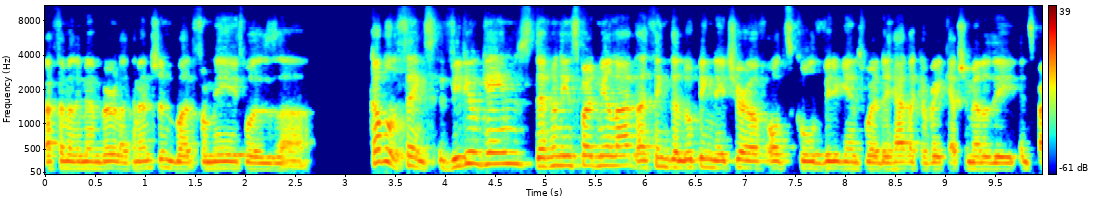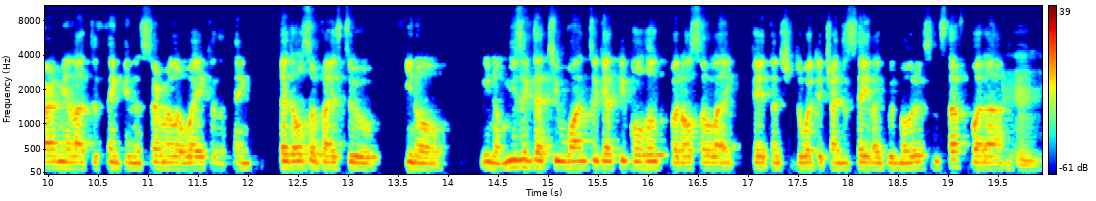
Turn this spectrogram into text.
a family member, like I mentioned, but for me it was uh, a couple of things. Video games definitely inspired me a lot. I think the looping nature of old school video games, where they had like a very catchy melody, inspired me a lot to think in a similar way. Because I think that also applies to you know you know music that you want to get people hooked, but also like pay attention to what you're trying to say, like good motives and stuff. But uh, Mhm.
